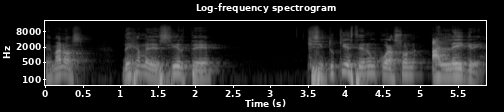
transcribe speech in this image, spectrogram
Hermanos, déjame decirte que si tú quieres tener un corazón alegre,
